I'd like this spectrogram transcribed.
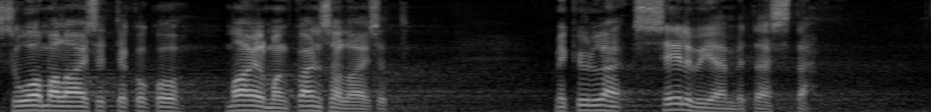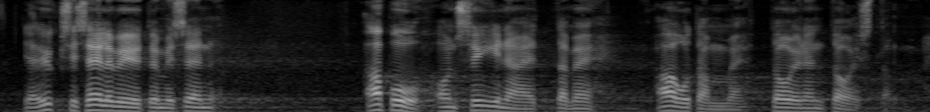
suomalaiset ja koko maailman kansalaiset, me kyllä selviämme tästä. Ja yksi selviytymisen apu on siinä, että me autamme toinen toistamme.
